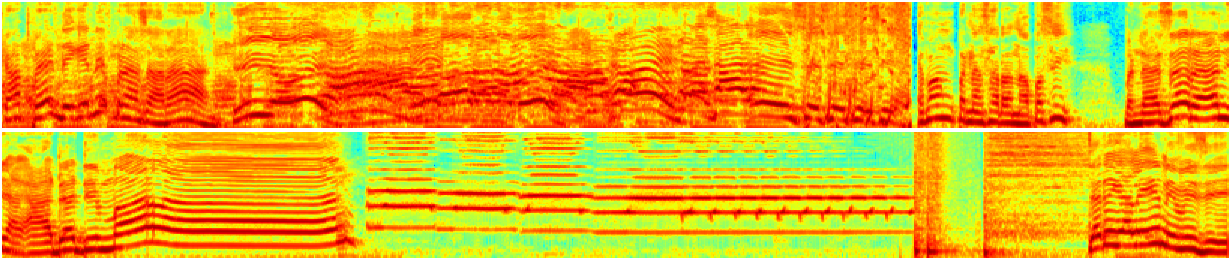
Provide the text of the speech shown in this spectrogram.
Kabeh dek ini penasaran. Iya, weh. Penasaran? Penasaran Eh, si, si, si, si. Emang penasaran apa sih? Penasaran yang ada di Malang. Jadi kali ini Visi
